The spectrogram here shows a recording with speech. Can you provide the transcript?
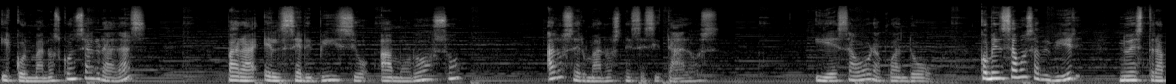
y con manos consagradas para el servicio amoroso a los hermanos necesitados. Y es ahora cuando comenzamos a vivir nuestra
